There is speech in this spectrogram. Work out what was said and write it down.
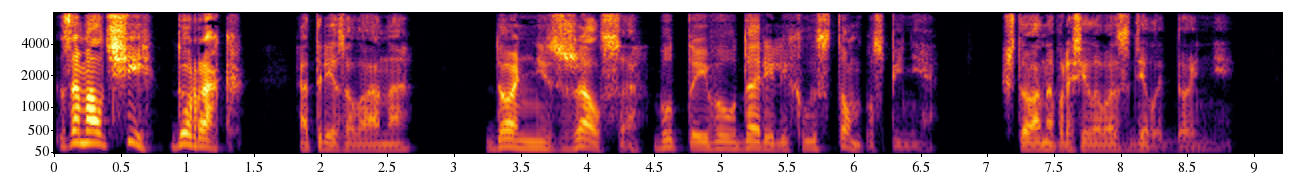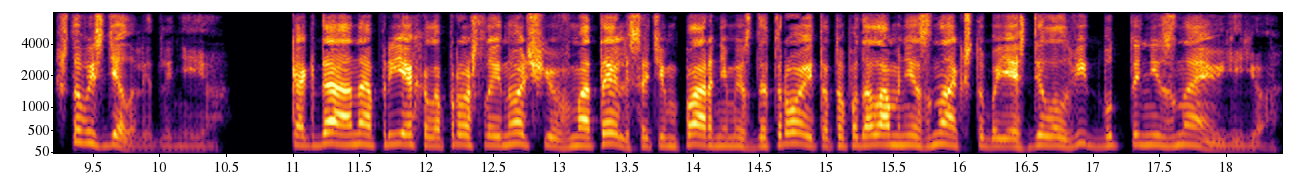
Замолчи, дурак, отрезала она. Донни сжался, будто его ударили хлыстом по спине. Что она просила вас сделать, Донни? Что вы сделали для нее? Когда она приехала прошлой ночью в мотель с этим парнем из Детройта, то подала мне знак, чтобы я сделал вид, будто не знаю ее.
